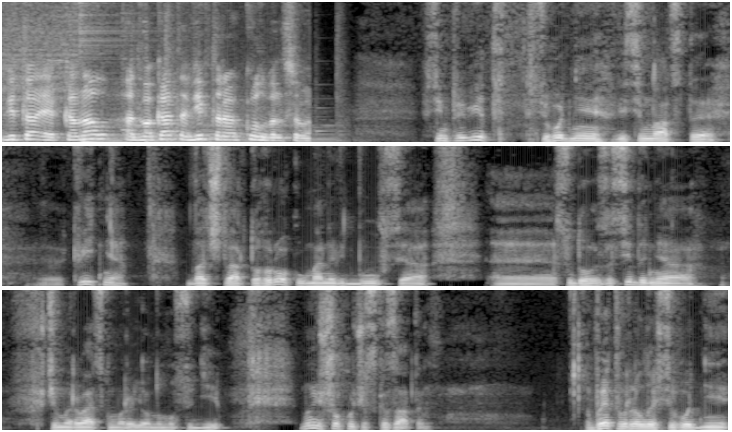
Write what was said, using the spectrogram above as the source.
вітає канал адвоката Віктора Колбанцева. Всім привіт! Сьогодні 18 е, квітня 24 року. У мене відбувся е, судове засідання в Чемеровецькому районному суді. Ну і що хочу сказати. Витворили сьогодні,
